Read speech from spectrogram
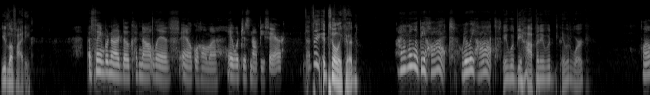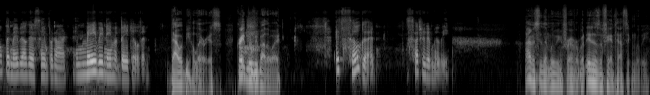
You'd love Heidi. A St. Bernard, though, could not live in Oklahoma. It would just not be fair. I think it totally could. I don't know. It'd be hot, really hot. It would be hot, but it would it would work. Well, then maybe I'll get a St. Bernard and maybe name it Beethoven. That would be hilarious. Great movie, by the way. It's so good. Such a good movie. I haven't seen that movie in forever, but it is a fantastic movie.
